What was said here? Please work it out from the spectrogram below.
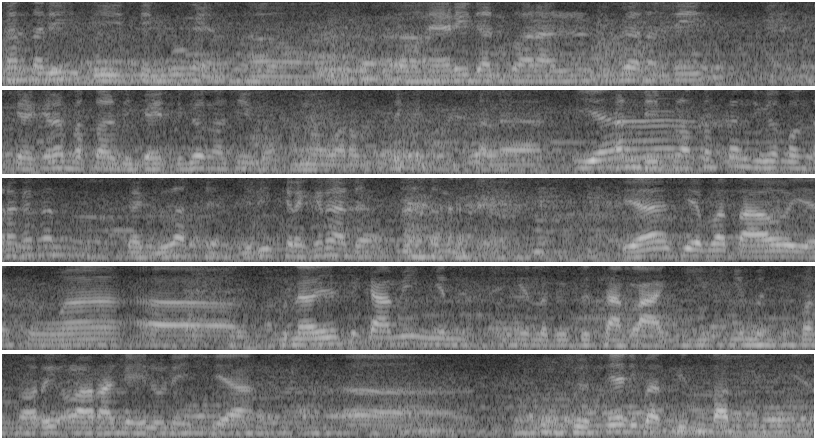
Kan tadi disinggung ya, uh, Harry dan Kuaradina juga nanti kira-kira bakal digait juga nggak sih sama Warung Stick misalnya Iya. kan di Platos kan juga kontraknya kan gak jelas ya jadi kira-kira ada? Ya siapa tahu ya semua eh, sebenarnya sih kami ingin ingin lebih besar lagi, ingin mensupport olahraga Indonesia. eh, khususnya di badminton gitu ya.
